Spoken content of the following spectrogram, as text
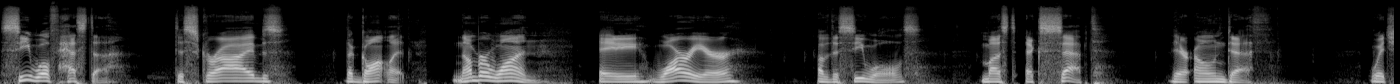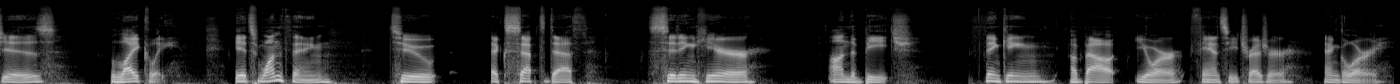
Sea Wolf Hesta describes the gauntlet. Number one, a warrior of the sea wolves must accept their own death, which is likely. It's one thing to accept death sitting here on the beach thinking about your fancy treasure and glory.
